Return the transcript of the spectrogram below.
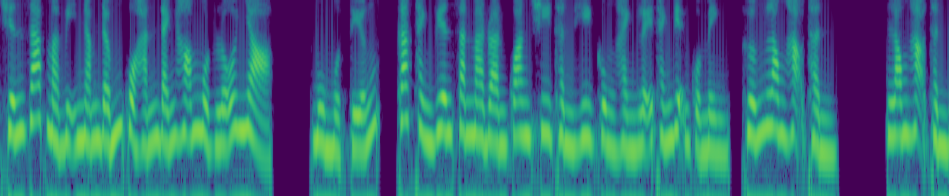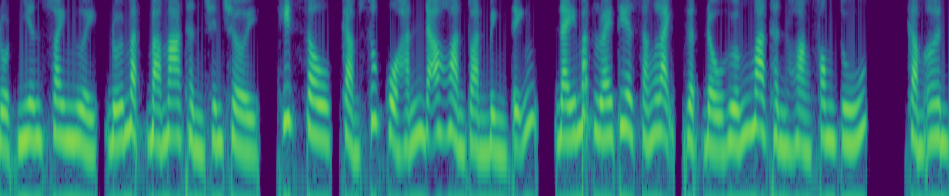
chiến giáp mà bị nắm đấm của hắn đánh hõm một lỗ nhỏ. Bùm một tiếng, các thành viên săn ma đoàn Quang Chi Thần Hy cùng hành lễ thánh điện của mình, hướng Long Hạo Thần. Long Hạo Thần đột nhiên xoay người, đối mặt bà ma thần trên trời, hít sâu, cảm xúc của hắn đã hoàn toàn bình tĩnh, đáy mắt lóe tia sáng lạnh, gật đầu hướng ma thần Hoàng Phong Tú. Cảm ơn,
